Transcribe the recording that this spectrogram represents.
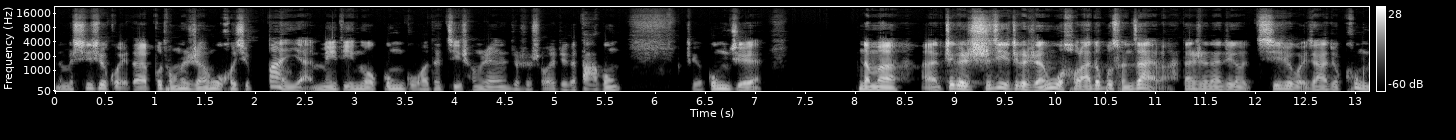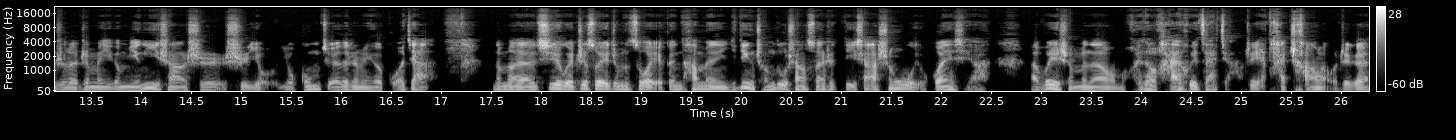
那么吸血鬼的不同的人物会去扮演梅迪诺公国的继承人，就是所谓这个大公，这个公爵。那么，呃，这个实际这个人物后来都不存在了，但是呢，这个吸血鬼家就控制了这么一个名义上是是有有公爵的这么一个国家。那么吸血鬼之所以这么做，也跟他们一定程度上算是地下生物有关系啊。啊，为什么呢？我们回头还会再讲，这也太长了。我这个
